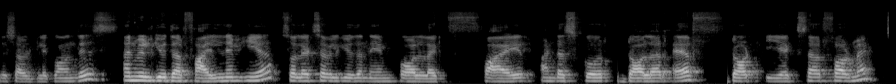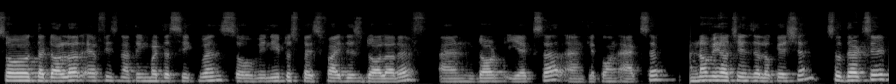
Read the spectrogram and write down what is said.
just I will click on this and we'll give the file name here. So let's say we'll give the name called like fire underscore dollar f dot exr format. So the dollar f is nothing but the sequence. So we need to specify this dollar f and dot exr and click on accept. And now we have changed the location. So that's it.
